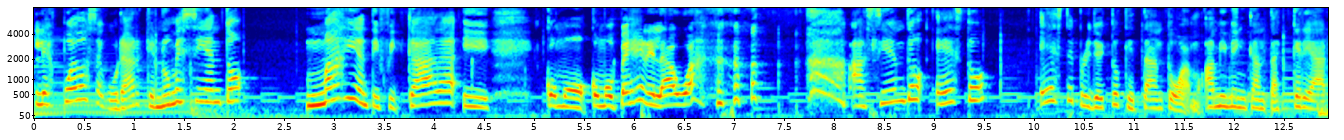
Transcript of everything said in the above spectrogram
les puedo asegurar que no me siento más identificada y como, como pez en el agua haciendo esto este proyecto que tanto amo. A mí me encanta crear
